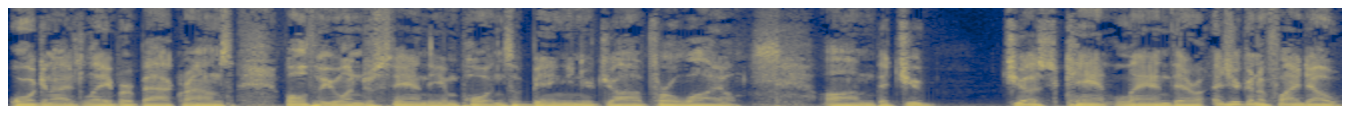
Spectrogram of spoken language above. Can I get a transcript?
organized labor backgrounds. Both of you understand the importance of being in your job for a while. Um, that you just can't land there. As you're going to find out,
